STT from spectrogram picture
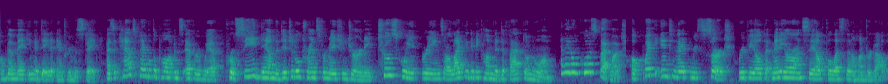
of them making a data entry mistake. As accounts payable departments everywhere proceed down the digital transformation journey, two screens are likely to become the de facto norm. And they don't cost that much. A quick internet research revealed that many are on sale for less than $100.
